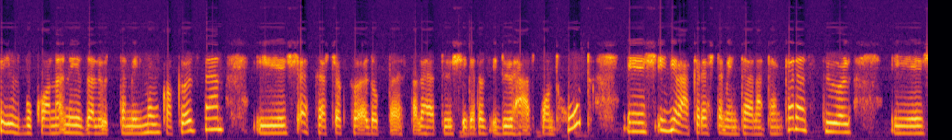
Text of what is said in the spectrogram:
Facebookon nézelődtem egy munka közben, és egyszer csak feldobta ezt a lehetőséget az időház.hu-t, és így rákerestem interneten keresztül, és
